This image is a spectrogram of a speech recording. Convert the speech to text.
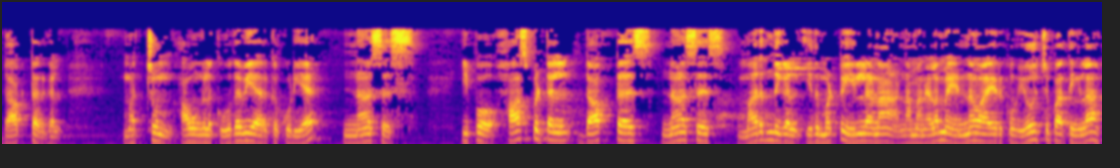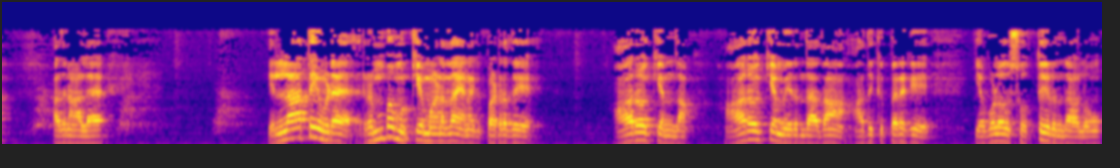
டாக்டர்கள் மற்றும் அவங்களுக்கு உதவியா இருக்கக்கூடிய நர்சஸ் இப்போ ஹாஸ்பிட்டல் டாக்டர்ஸ் நர்சஸ் மருந்துகள் இது மட்டும் இல்லைன்னா நம்ம நிலைமை என்னவாயிருக்கும் யோசிச்சு பாத்தீங்களா அதனால எல்லாத்தையும் விட ரொம்ப முக்கியமானதா எனக்கு படுறது ஆரோக்கியம்தான். ஆரோக்கியம் இருந்தாதான் அதுக்கு பிறகு எவ்வளவு சொத்து இருந்தாலும்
